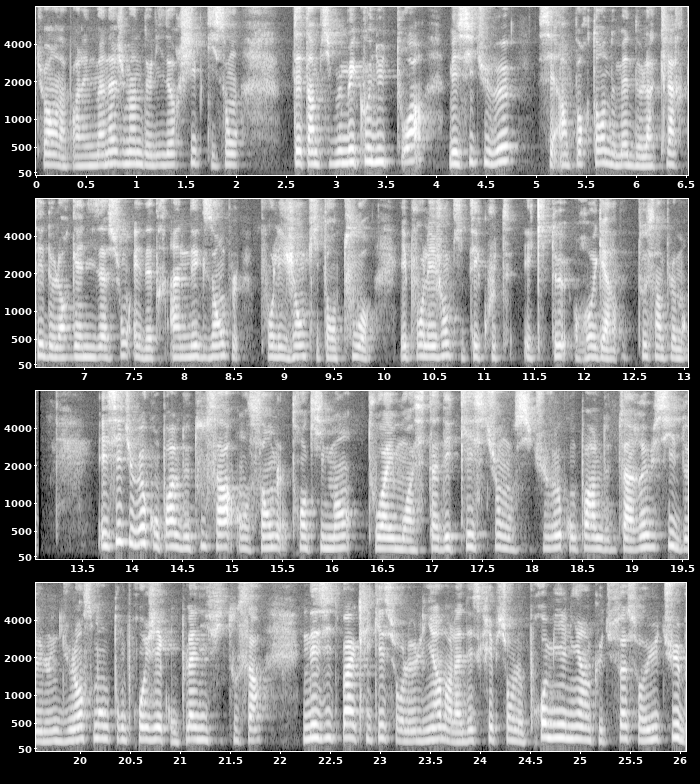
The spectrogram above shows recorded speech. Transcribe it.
tu vois, on a parlé de management, de leadership qui sont peut-être un petit peu méconnus de toi, mais si tu veux, c'est important de mettre de la clarté, de l'organisation et d'être un exemple pour les gens qui t'entourent et pour les gens qui t'écoutent et qui te regardent, tout simplement. Et si tu veux qu'on parle de tout ça ensemble, tranquillement, toi et moi, si tu as des questions, si tu veux qu'on parle de ta réussite, du lancement de ton projet, qu'on planifie tout ça, n'hésite pas à cliquer sur le lien dans la description, le premier lien, que tu sois sur YouTube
